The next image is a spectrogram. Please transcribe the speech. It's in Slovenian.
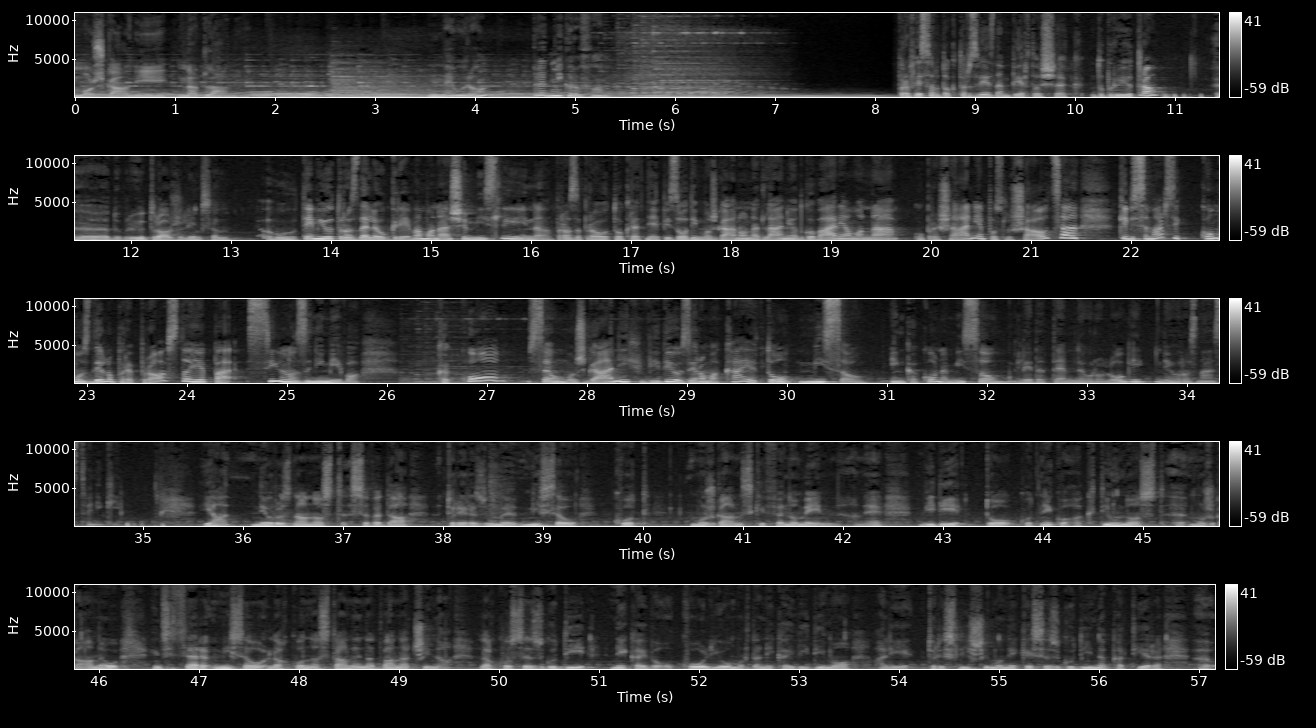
Možgani na dlani. Neuron pred mikrofon. Profesor dr. Zvezdan Pirtošek, dobro jutro. E, dobro jutro, želim sem. V tem jutru zdaj le ogrevamo naše misli in pravzaprav v tokratni epizodi možganov na dlani odgovarjamo na vprašanje poslušalca, ki bi se marsikomu zdelo preprosto, je pa silno zanimivo. Kako se v možganjih vidi, oziroma kaj je to misel in kako na misel gledate nevrologi, neuroznanstveniki? Ja, neuroznanost seveda torej razume misel kot možganski fenomen. Ne? Vidi to kot neko aktivnost eh, možganov in sicer misel lahko nastane na dva načina. Lahko se zgodi nekaj v okolju, morda nekaj vidimo ali torej slišimo, nekaj se zgodi, na kater eh,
